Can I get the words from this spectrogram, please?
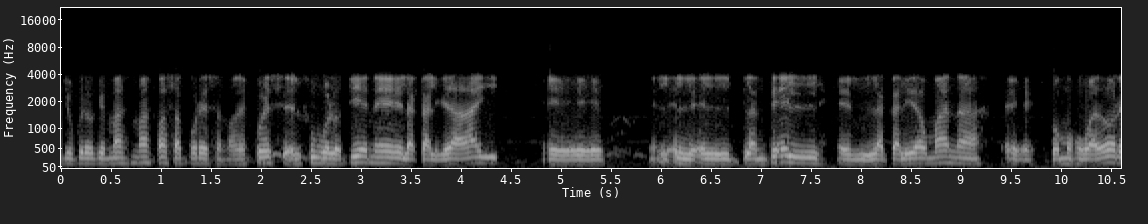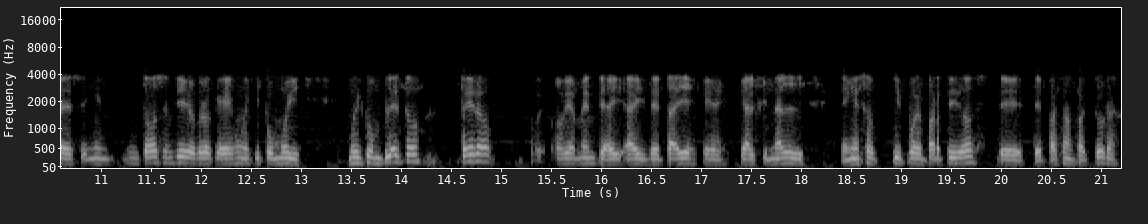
Yo creo que más más pasa por eso, ¿no? Después el fútbol lo tiene, la calidad hay, eh, el, el, el, plantel, el, la calidad humana eh, como jugadores, en, en, todo sentido yo creo que es un equipo muy muy completo, pero pues, obviamente hay, hay detalles que, al final en esos tipos de partidos te pasan factura.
